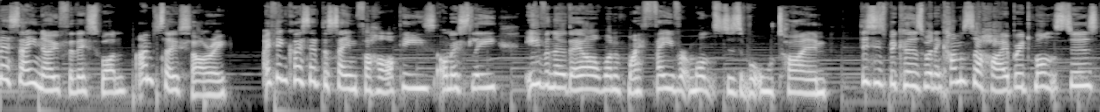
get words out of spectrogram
to say no for this one. I'm so sorry. I think I said the same for Harpies, honestly, even though they are one of my favourite monsters of all time. This is because when it comes to hybrid monsters,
